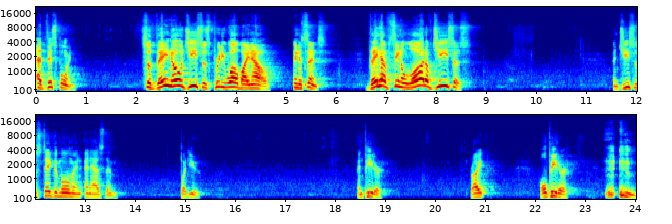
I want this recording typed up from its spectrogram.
at this point. So they know Jesus pretty well by now, in a sense. They have seen a lot of Jesus. And Jesus take the moment and ask them, but you. And Peter, right? Old Peter, that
